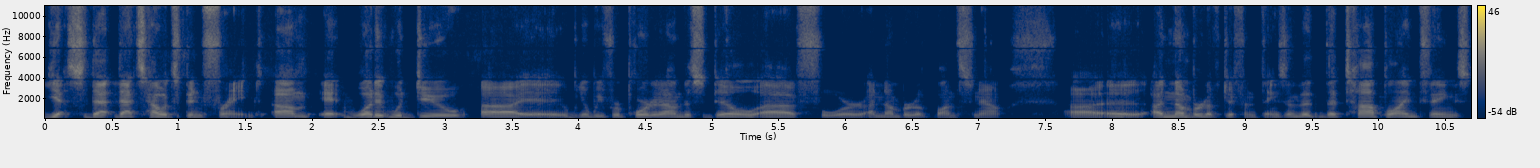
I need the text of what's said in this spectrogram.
Yes, that that's how it's been framed. Um, it, what it would do, uh, you know, we've reported on this bill uh, for a number of months now, uh, a number of different things, and the, the top line things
